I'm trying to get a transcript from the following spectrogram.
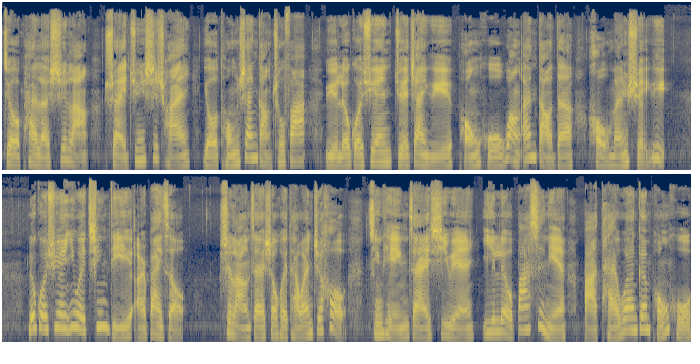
就派了施琅率军师船由铜山港出发，与刘国轩决战于澎湖望安岛的吼门水域。刘国轩因为轻敌而败走。施琅在收回台湾之后，清廷在西元一六八四年把台湾跟澎湖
